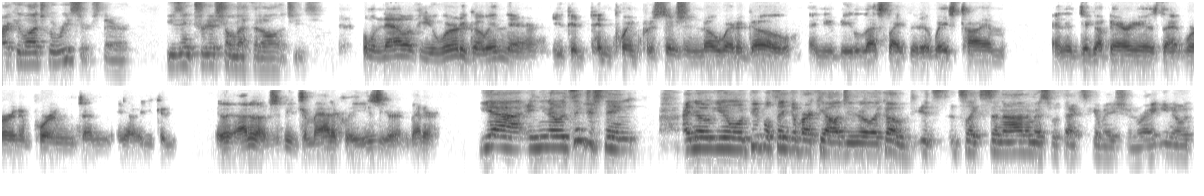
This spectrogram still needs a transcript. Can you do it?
archaeological research there using traditional methodologies. Well, now if you were to go in there, you could pinpoint precision, know where to go, and you'd be less likely to waste time and then dig up areas that weren't important. And you know, you could, I don't know, just be dramatically easier and better. Yeah, and you know, it's interesting. I know, you know, when people think of archaeology, they're like, oh, it's it's like synonymous with excavation, right? You know,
